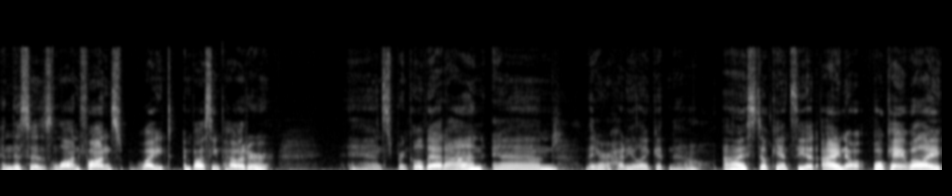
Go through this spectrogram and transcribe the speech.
and this is Lawn Fawn's white embossing powder, and sprinkle that on, and there, how do you like it now? I still can't see it. I know. Okay, well, I,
